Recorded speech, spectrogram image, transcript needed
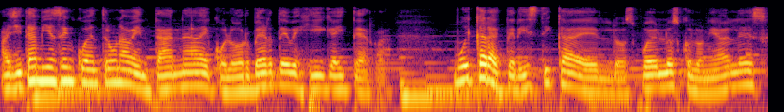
Allí también se encuentra una ventana de color verde vejiga y terra, muy característica de los pueblos coloniales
